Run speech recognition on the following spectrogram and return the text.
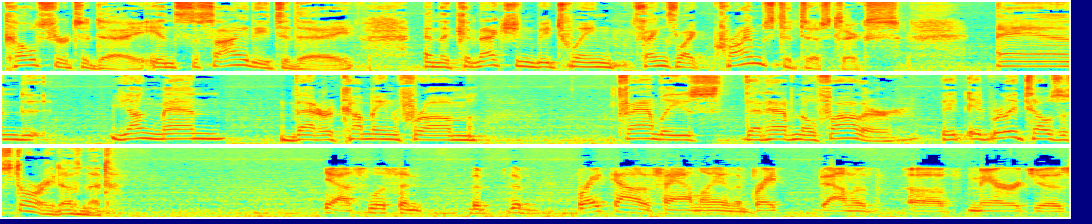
culture today, in society today, and the connection between things like crime statistics and young men that are coming from families that have no father, it, it really tells a story, doesn't it? Yes, listen, the, the breakdown of the family and the breakdown of, of marriages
